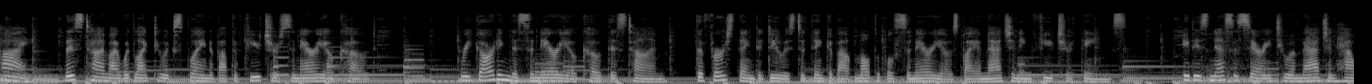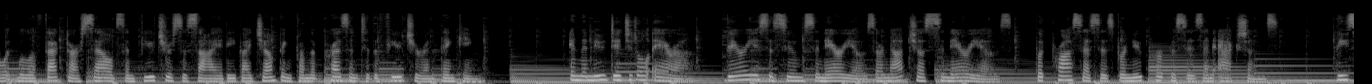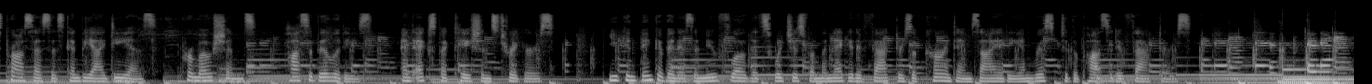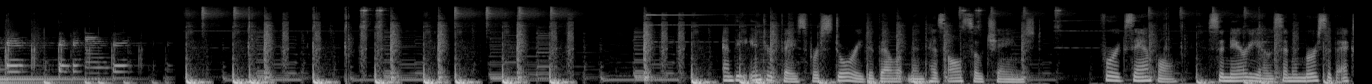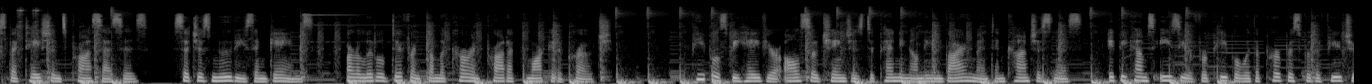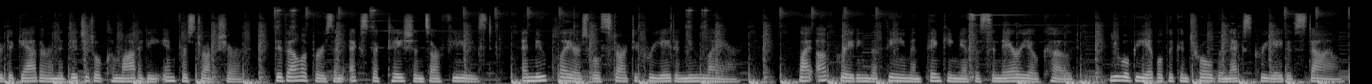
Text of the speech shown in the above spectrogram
Hi, this time I would like to explain about the future scenario code. Regarding the scenario code this time, the first thing to do is to think about multiple scenarios by imagining future themes. It is necessary to imagine how it will affect ourselves and future society by jumping from the present to the future and thinking. In the new digital era, various assumed scenarios are not just scenarios, but processes for new purposes and actions. These processes can be ideas, promotions, possibilities, and expectations triggers. You can think of it as a new flow that switches from the negative factors of current anxiety and risk to the positive factors. And the interface for story development has also changed. For example, scenarios and immersive expectations processes, such as movies and games, are a little different from the current product market approach. People's behavior also changes depending on the environment and consciousness. It becomes easier for people with a purpose for the future to gather in the digital commodity infrastructure. Developers and expectations are fused, and new players will start to create a new layer. By upgrading the theme and thinking as a scenario code, you will be able to control the next creative style.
